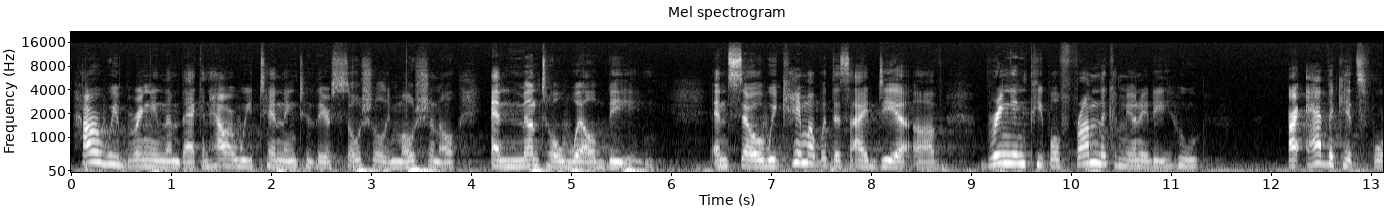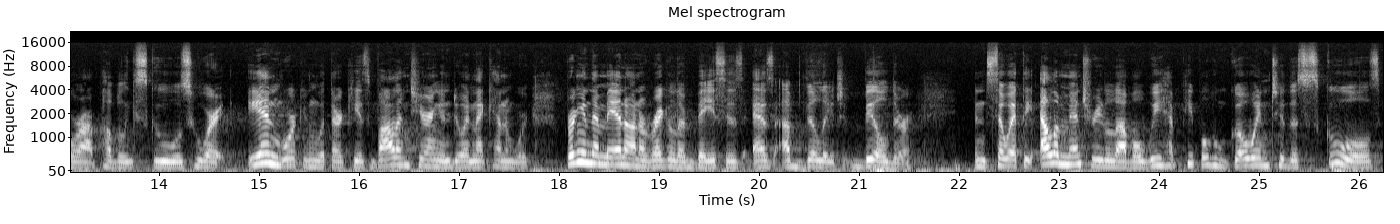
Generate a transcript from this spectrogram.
how are we bringing them back and how are we tending to their social, emotional, and mental well being? And so we came up with this idea of bringing people from the community who are advocates for our public schools, who are in working with our kids, volunteering and doing that kind of work, bringing them in on a regular basis as a village builder. And so at the elementary level, we have people who go into the schools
